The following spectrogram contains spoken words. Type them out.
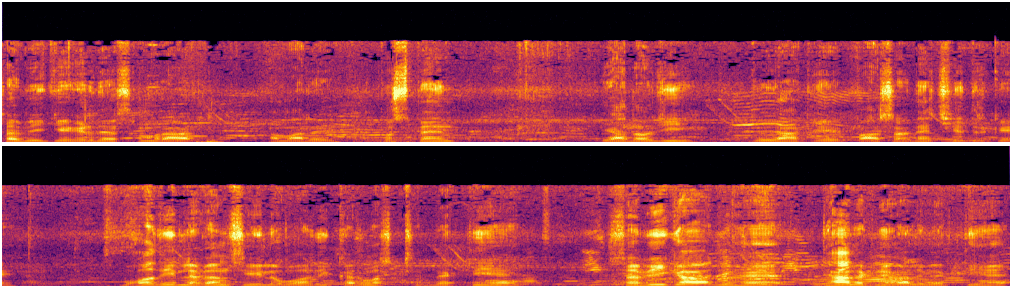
सभी के हृदय सम्राट, हमारे पुष्पेंद्र यादव जी, जो यहाँ के पार्षद हैं क्षेत्र के, बहुत ही लगनशील और बहुत ही कर्मस्थ व्यक्ति हैं। सभी का जो है ध्यान रखने वाले व्यक्ति हैं।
